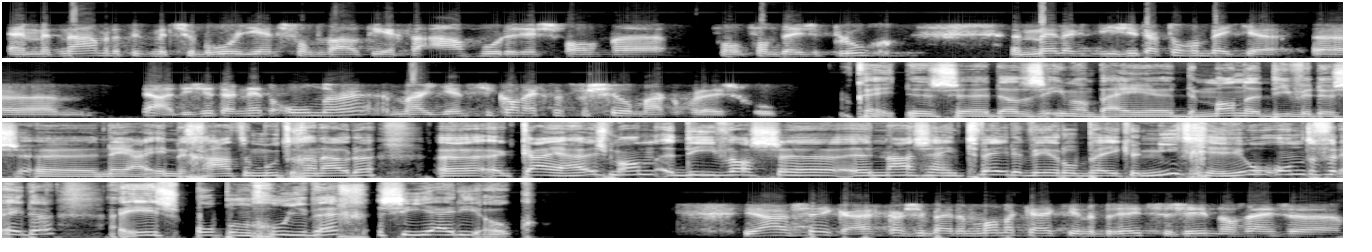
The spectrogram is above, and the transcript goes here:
en met name natuurlijk met zijn broer Jens van het Woud, die echt de aanvoerder is van, van, van deze ploeg. Melk die zit daar toch een beetje, uh, ja, die zit daar net onder. Maar Jens die kan echt het verschil maken voor deze groep. Oké, dus uh, dat is iemand bij uh, de mannen die we dus uh, nou ja, in de gaten moeten gaan houden. Kaya Huisman, die was na zijn tweede wereldbeker niet geheel ontevreden. Hij is op een goede weg. Zie jij die ook? Ja, zeker. Eigenlijk als je bij de mannen kijkt in de breedste zin, dan zijn ze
